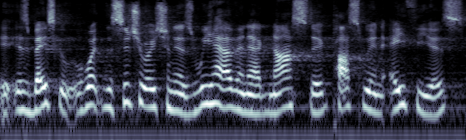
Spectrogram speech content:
is basically what the situation is. We have an agnostic, possibly an atheist,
